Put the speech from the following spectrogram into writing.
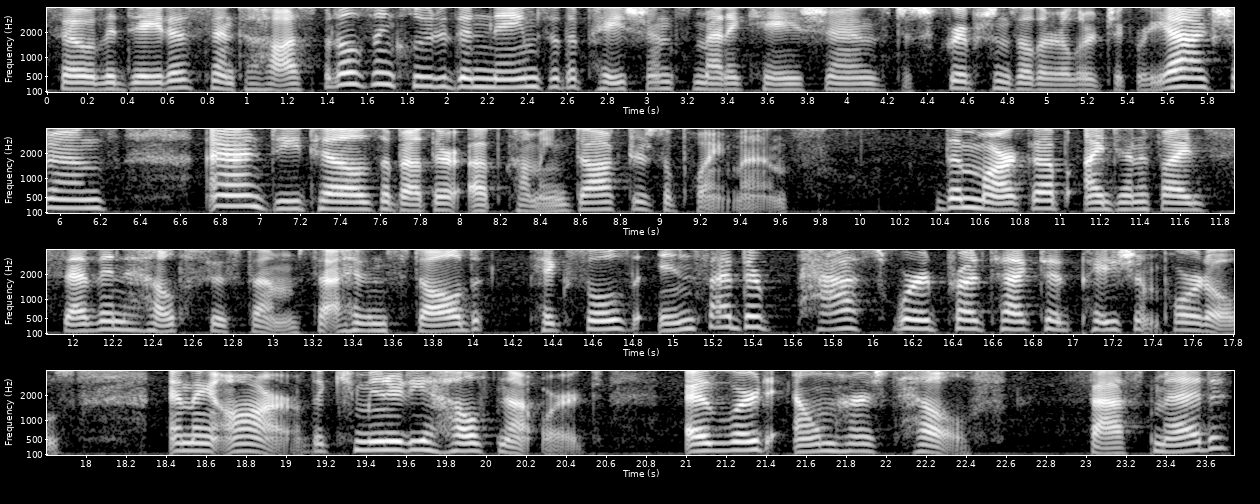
So the data sent to hospitals included the names of the patients, medications, descriptions of their allergic reactions, and details about their upcoming doctor's appointments. The markup identified seven health systems that had installed pixels inside their password protected patient portals, and they are the Community Health Network, Edward Elmhurst Health, FastMed,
